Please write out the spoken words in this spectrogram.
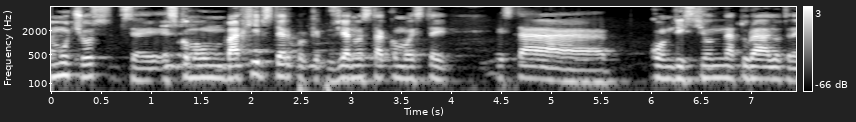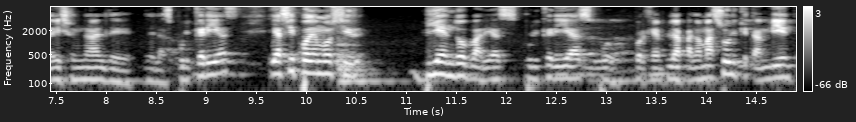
muchos es como un bar hipster porque pues ya no está como este, esta condición natural o tradicional de, las pulquerías y así podemos ir viendo varias pulquerías, por, por, ejemplo la Paloma Azul que también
